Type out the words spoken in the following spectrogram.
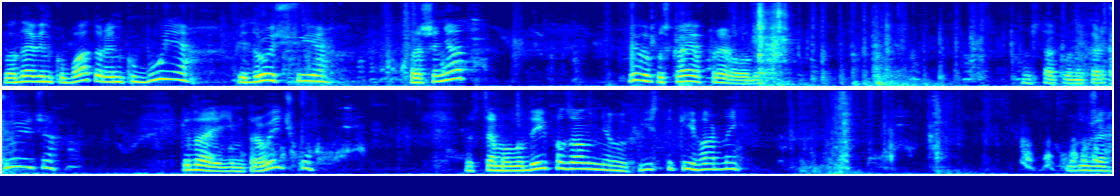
кладе в інкубатор, інкубує, підрощує пташенят і випускає в природу. Ось так вони харчуються. Кидає їм травичку. Ось це молодий фазан, в нього хвіст такий гарний. Дуже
